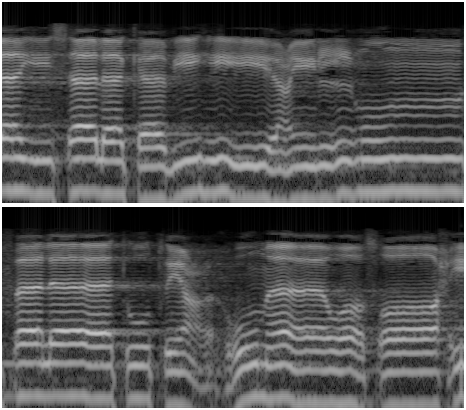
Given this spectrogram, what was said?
لَيْسَ لَكَ بِهِ عِلْمٌ فَلَا تُطِعْهُمَا وَصَاحِبْهُمَا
